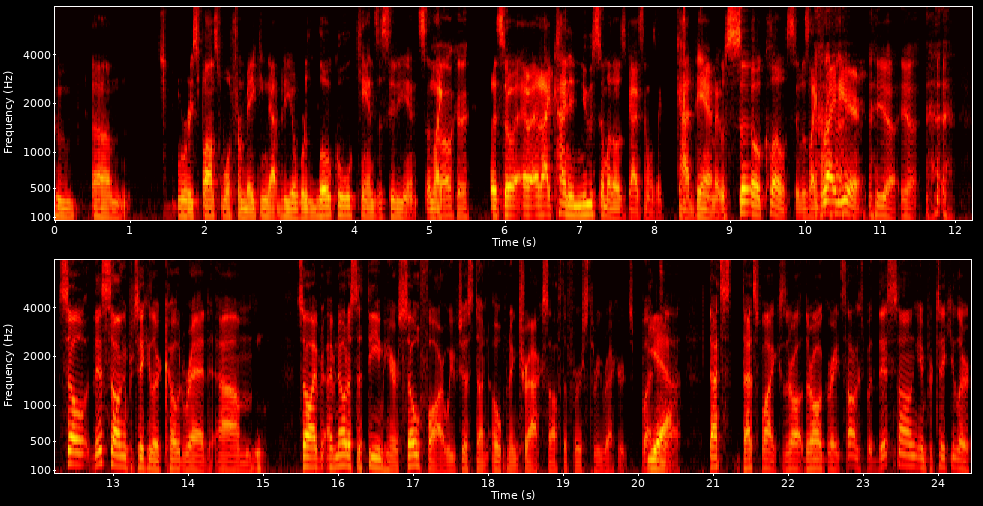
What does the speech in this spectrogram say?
who um were responsible for making that video were local kansas cityans and like oh, okay. so and i kind of knew some of those guys and i was like god damn it was so close it was like right here yeah. Yeah. so this song in particular, Code Red. Um. So I've I've noticed a theme here so far. We've just done opening tracks off the first three records, but Yeah. uh, that's that's fine because they're all they're all great songs. But this song in particular,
